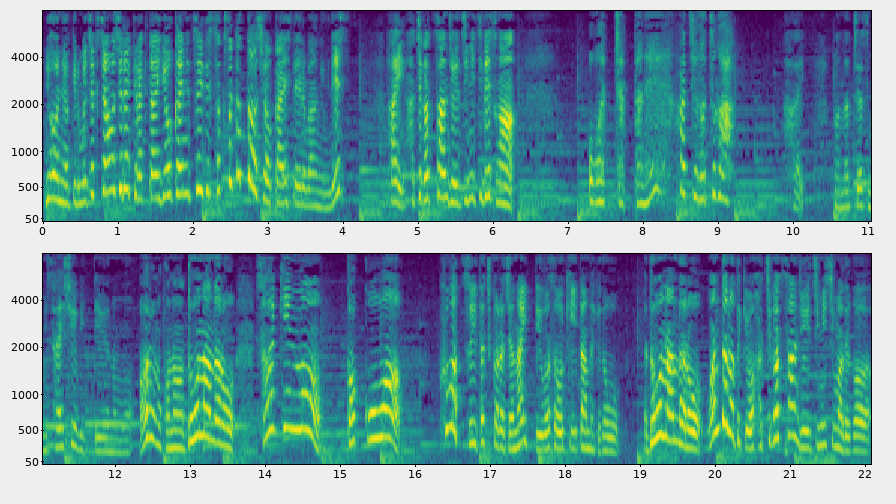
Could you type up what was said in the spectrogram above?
日本におけるめちゃくちゃ面白いキャラクター業界についてサクサクっと紹介している番組です。はい、8月31日ですが、終わっちゃったね、8月が。まあ、夏休み最終日っていうのもあるのかな？どうなんだろう？最近の学校は9月1日からじゃないって噂を聞いたんだけど、どうなんだろう？ワンタの時は8月31日までが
